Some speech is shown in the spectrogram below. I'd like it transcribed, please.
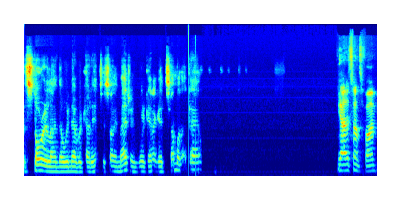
storyline that we never got into. So I imagine we're gonna get some of that down. Yeah, that sounds fun.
